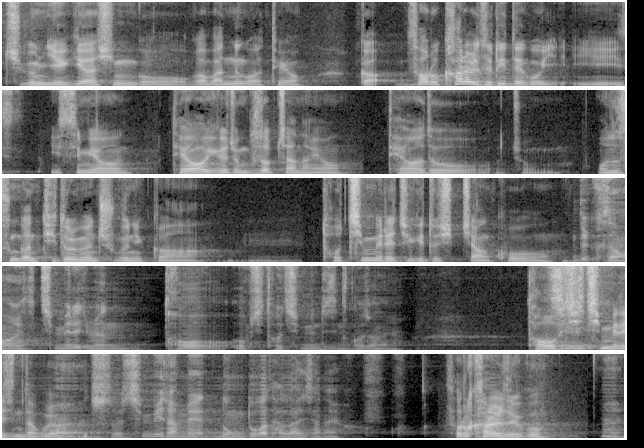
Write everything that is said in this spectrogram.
지금 얘기하신 거가 맞는 것 같아요. 그러니까 서로 칼을 들이대고 이- 이- 있으면 대화하기가 좀 무섭잖아요. 대화도 좀 어느 순간 뒤돌면 죽으니까 더 친밀해지기도 쉽지 않고 근데 그 상황에서 친밀해지면 더 없이 더 친밀해지는 거잖아요. 더 없이 친- 친밀해진다고요? 네, 저 친밀함의 농도가 달라지잖아요. 서로 칼을 들고 네.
